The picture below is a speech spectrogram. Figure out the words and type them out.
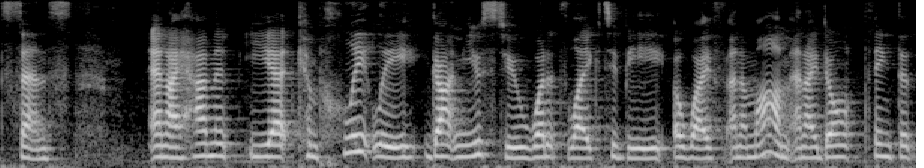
sense? And I haven't yet completely gotten used to what it's like to be a wife and a mom. And I don't think that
